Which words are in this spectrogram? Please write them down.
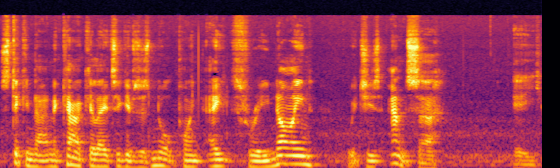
sticking that in the calculator gives us 0.839 which is answer E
